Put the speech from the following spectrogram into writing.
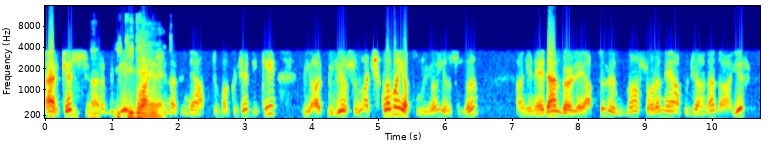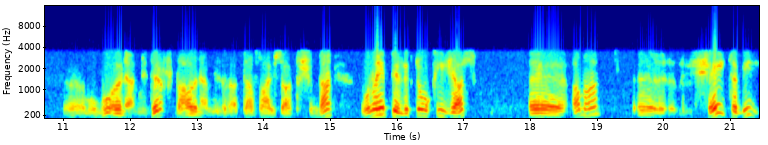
herkes tabii bir faizin evet. ne yaptı bakacak. İki biliyorsun açıklama yapılıyor yazılı. Hani neden böyle yaptı ve bundan sonra ne yapacağına dair ee, bu önemlidir. Daha önemlidir hatta faiz artışından. Bunu hep birlikte okuyacağız. Ee, ama e, şey tabii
